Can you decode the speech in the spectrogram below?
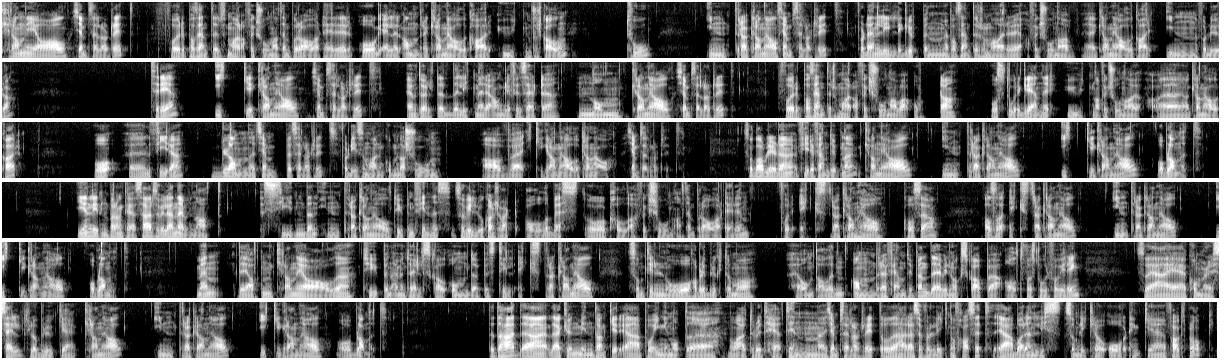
kranial kjempecelleartritt for pasienter som har affeksjon av temporalarterier og eller andre kraniale kar utenfor skallen. To, intrakranial kjempecelleartritt for den lille gruppen med pasienter som har affeksjon av eh, kraniale kar innenfor dura. Tre, ikke-kranial kjempecelleartritt, eventuelt det litt mer anglifiserte non-kranial kjempecelleartritt for pasienter som har affeksjon av aorta og store grener uten affeksjon av uh, kraniale kar. Og uh, fire, blandet kjempecelleartritt for de som har en kombinasjon av uh, ikke-kranial og kranial kjempecelleartritt. Så da blir det fire fenotypene. Kranial, intrakranial, ikke-kranial og blandet. I en liten parentes her så vil jeg nevne at siden den intrakraniale typen finnes, så ville det jo kanskje vært aller best å kalle affeksjon av temporalarterien for ekstrakranial KCA altså ekstrakranial, intrakranial, ikke-kranial og blandet. Men det at den kraniale typen eventuelt skal omdøpes til ekstrakranial, som til nå har blitt brukt om å eh, omtale den andre fenotypen, det vil nok skape altfor stor forvirring. Så jeg kommer selv til å bruke kranial, intrakranial, ikke-kranial og blandet. Dette her det er, det er, kun mine tanker. Jeg er på ingen måte noe autoritet innen kjempecelleartritt, og det her er selvfølgelig ikke noe fasit. Jeg er bare en liss som liker å overtenke fagspråk.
